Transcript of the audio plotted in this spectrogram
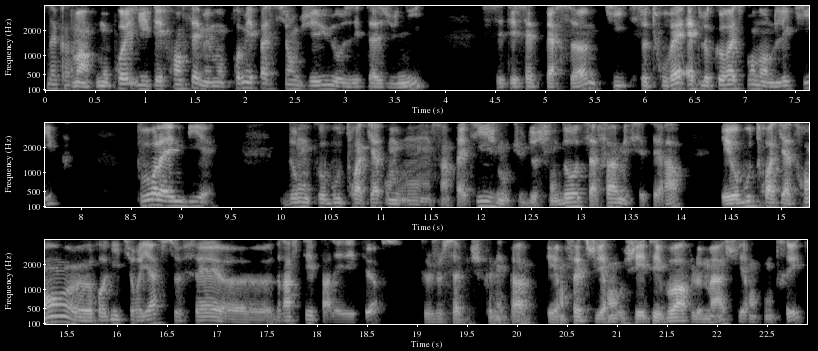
d'accord. mon, il était français, mais mon premier patient que j'ai eu aux États-Unis, c'était cette personne qui se trouvait être le correspondant de l'équipe pour la NBA. Donc, au bout de 3-4 on, on sympathise, je m'occupe de son dos, de sa femme, etc. Et au bout de 3-4 ans, euh, Ronnie Turiaf se fait euh, drafter par les Lakers, que je savais, je ne connais pas. Et en fait, j'ai été voir le match, je l'ai rencontré.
